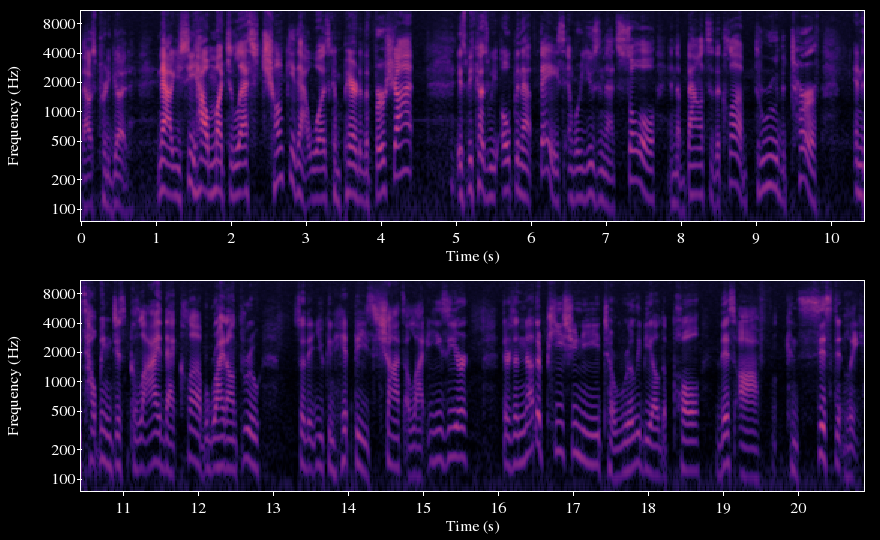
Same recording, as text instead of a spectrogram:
That was pretty good. Now you see how much less chunky that was compared to the first shot? Is because we open that face and we're using that sole and the bounce of the club through the turf and it's helping just glide that club right on through so that you can hit these shots a lot easier. There's another piece you need to really be able to pull this off consistently.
